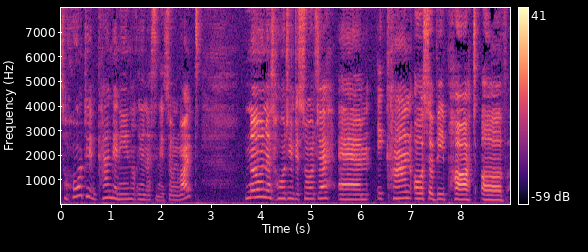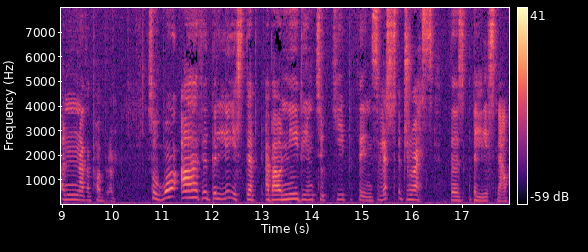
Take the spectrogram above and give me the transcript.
So, hoarding can be an illness in its own right. Known as hoarding disorder, um, it can also be part of another problem. So, what are the beliefs that about needing to keep things? Let's address those beliefs now.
